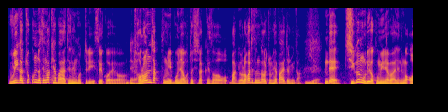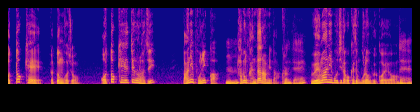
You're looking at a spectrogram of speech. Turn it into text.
우리가 조금 더 생각해 봐야 되는 것들이 있을 거예요. 네. 저런 작품이 뭐냐부터 시작해서 막 여러 가지 생각을 좀 해봐야 됩니다. 예. 근데 지금 우리가 고민해 봐야 되는 건 어떻게 였던 거죠. 어떻게 1등을 하지? 많이 보니까 음. 답은 간단합니다. 그런데 왜 많이 보지라고 계속 물어볼 거예요. 네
